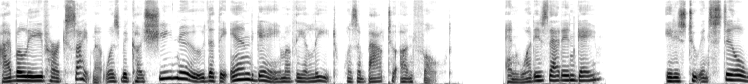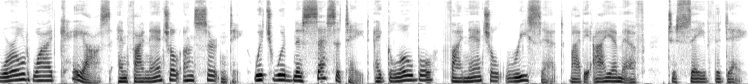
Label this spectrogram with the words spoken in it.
I believe her excitement was because she knew that the end game of the elite was about to unfold. And what is that end game? It is to instill worldwide chaos and financial uncertainty, which would necessitate a global financial reset by the IMF to save the day.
